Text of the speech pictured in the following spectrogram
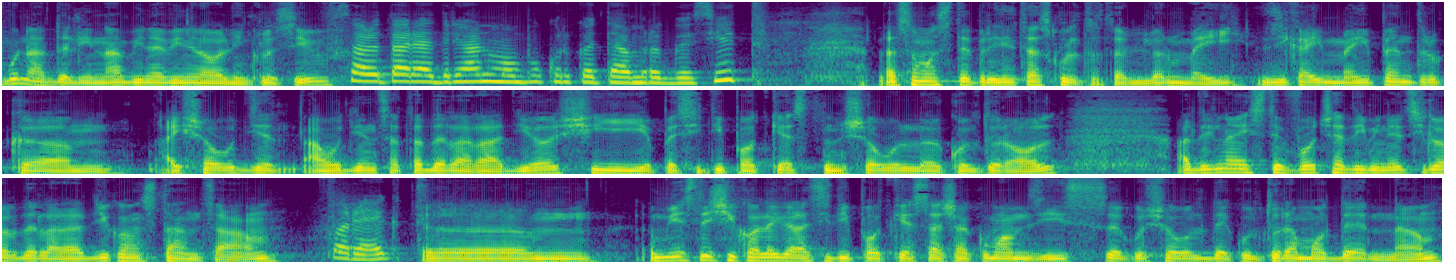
Bună, Adelina, bine vine la All Inclusiv. Salutare, Adrian, mă bucur că te-am regăsit. Lasă-mă să te prezint ascultătorilor mei. Zic ai mei pentru că ai și audiența ta de la radio și pe City Podcast în show-ul Cultural. Adelina este vocea dimineților de la Radio Constanța. Corect. Uh, îmi este și colega la City Podcast, așa cum am zis, cu show-ul de cultură modernă.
